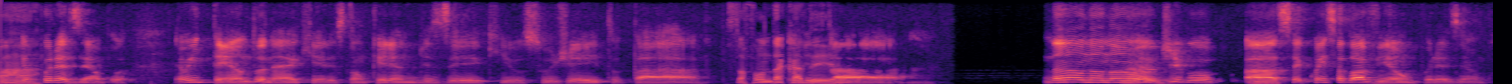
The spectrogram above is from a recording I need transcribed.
Porque, Aham. por exemplo, eu entendo, né, que eles estão querendo dizer que o sujeito tá, Você tá falando da ele cadeia. tá... Não, não, não, Não? eu digo a sequência do avião, por exemplo.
